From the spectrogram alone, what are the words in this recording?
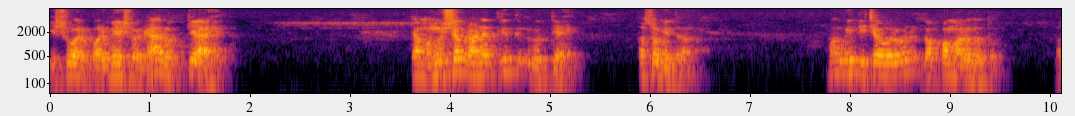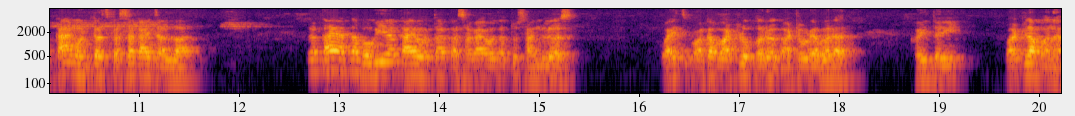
ईश्वर परमेश्वर ह्या वृत्ती आहेत. त्या मनुष्य प्राण्यातलीच वृत्ती आहे. असो मित्रांनो. मग मी तिच्याबरोबर गप्पा मारत होतो. काय म्हणतोस? कसा काय चालला? तर काय आता बघूया काय होता कसा काय होता तू सांगलंस. वाईच माका वाटलो फरक आठवड्याभरात. काहीतरी वाटला म्हणा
